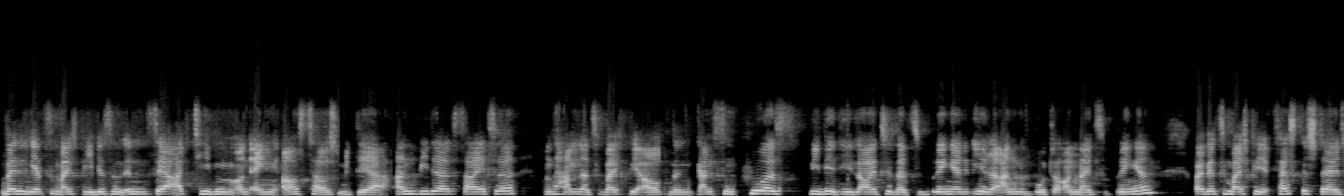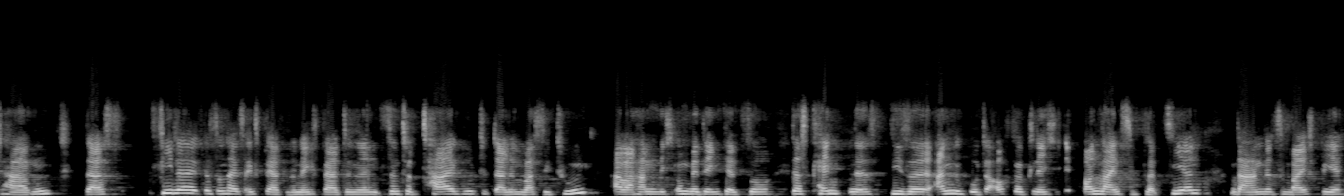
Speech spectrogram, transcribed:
wenn jetzt zum Beispiel, wir sind in sehr aktiven und engen Austausch mit der Anbieterseite und haben da zum Beispiel auch einen ganzen Kurs, wie wir die Leute dazu bringen, ihre Angebote online zu bringen, weil wir zum Beispiel festgestellt haben, dass viele Gesundheitsexperten und Expertinnen sind total gut darin, was sie tun, aber haben nicht unbedingt jetzt so das Kenntnis, diese Angebote auch wirklich online zu platzieren. Und da haben wir zum Beispiel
